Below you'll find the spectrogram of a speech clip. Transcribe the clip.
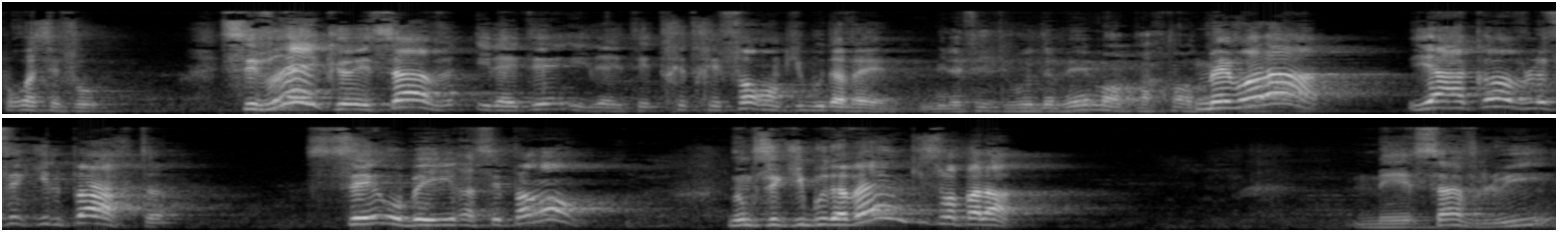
Pourquoi c'est faux? C'est vrai que Esav, il a été, il a été très très fort en Kibbutz. Mais il a fait devait, mais en partant. Mais voilà, Yaakov, le fait qu'il parte, c'est obéir à ses parents. Donc c'est Kibbutz Avaim qui soit pas là. Mais Esav, lui,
